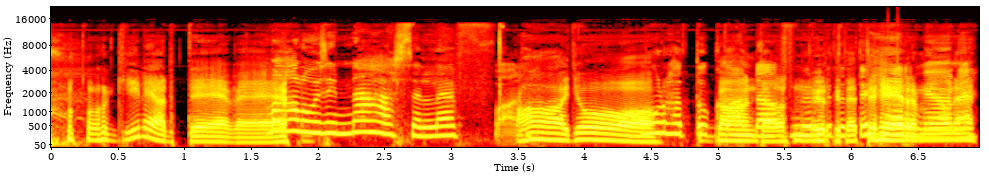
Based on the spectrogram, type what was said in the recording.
Gilead TV. Mä haluaisin nähdä sen leffan. Aa, joo. Murhattu Gandalf, myrkytetty Hermione.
